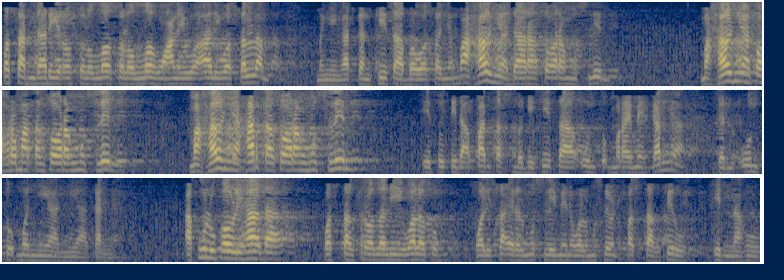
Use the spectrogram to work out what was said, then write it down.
pesan dari Rasulullah sallallahu alaihi wasallam mengingatkan kita bahwasanya mahalnya darah seorang muslim, mahalnya kehormatan seorang muslim, mahalnya harta seorang muslim, itu tidak pantas bagi kita untuk meremehkannya dan untuk menyia-nyiakannya. Aku lu qauli hadza wastaghfirullahi wa lakum wa lisairil muslimin wal muslimat fastaghfiru innahu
